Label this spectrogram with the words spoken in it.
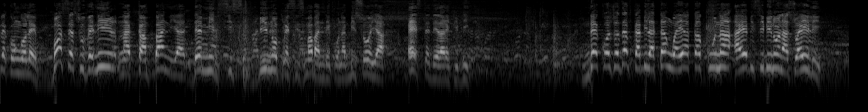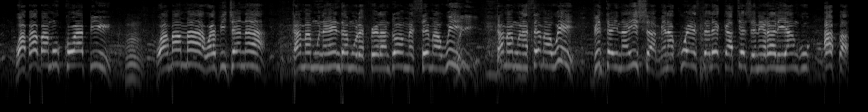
peuple congolais bose souvenir na campagne ya 2006 bino précisément bandeko na biso ya este de la république. Ndeko joseph kabila ntango ayaka kuna ayebisi bino na swahili. Wababa muko wapi? Hmm. wamama wa vijana? Kama munaenda mu referendum sema wi oui. kama munasema wi vita inaisha minakuwa installe quartier général yangu hapa.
